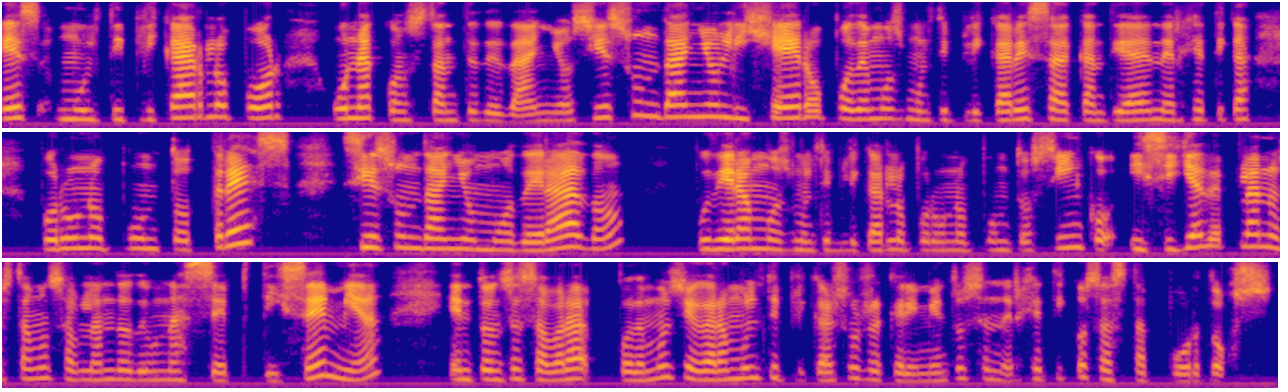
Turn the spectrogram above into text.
es multiplicarlo por una constante de daño. Si es un daño ligero, podemos multiplicar esa cantidad energética por 1.3. Si es un daño moderado, pudiéramos multiplicarlo por 1.5 y si ya de plano estamos hablando de una septicemia, entonces ahora podemos llegar a multiplicar sus requerimientos energéticos hasta por dos.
